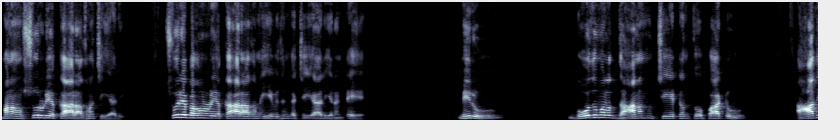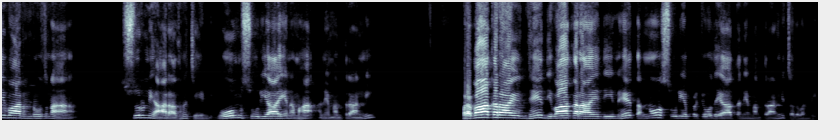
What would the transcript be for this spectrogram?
మనం సూర్యుడి యొక్క ఆరాధన చేయాలి. సూర్య భగవానుడి యొక్క ఆరాధన ఏ విధంగా చేయాలి అని అంటే మీరు గోధుమల దానం చేయటంతో పాటు ఆదివారం రోజున సూర్యుని ఆరాధన చేయండి. ఓం సూర్యాయ నమ అనే మంత్రాన్ని ప్రభాకరాయుధే దివాకరాయ ధీమహే తన్నో సూర్య ప్రచోదయాత్ అనే మంత్రాన్ని చదవండి.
